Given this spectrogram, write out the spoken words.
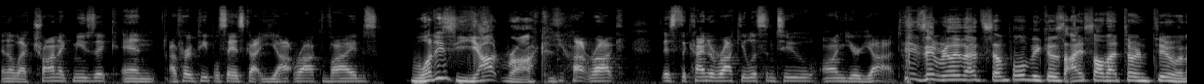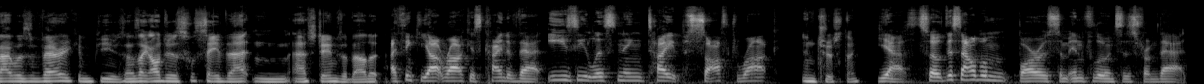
and electronic music, and I've heard people say it's got yacht rock vibes. What is yacht rock? Yacht rock, it's the kind of rock you listen to on your yacht. Is it really that simple? Because I saw that term too and I was very confused. I was like, I'll just save that and ask James about it. I think yacht rock is kind of that easy listening type soft rock. Interesting. Yeah, so this album borrows some influences from that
